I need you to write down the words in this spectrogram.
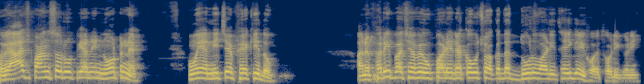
હવે આ જ પાંચસો રૂપિયાની નોટને હું અહીંયા નીચે ફેંકી દઉં. અને ફરી પાછી હવે ઉપાડીને કહું છું, આ કદાચ ધૂળવાળી થઈ ગઈ હોય થોડી ઘણી.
